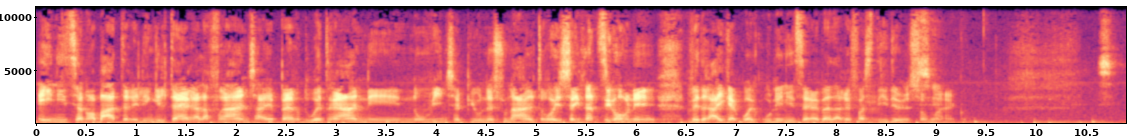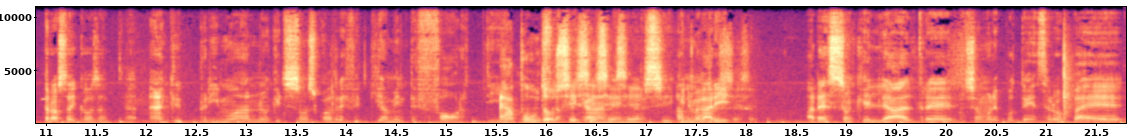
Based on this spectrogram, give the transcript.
e iniziano a battere l'Inghilterra, la Francia e per due o tre anni non vince più nessun altro i sei nazioni, vedrai che a qualcuno inizierebbe a dare fastidio, mm, insomma, sì. ecco. Però sai cosa? È anche il primo anno che ci sono squadre effettivamente forti. Eh, appunto, sì, sì, sì, sì. Quindi appunto, magari sì, sì adesso anche le altre, diciamo, le potenze europee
